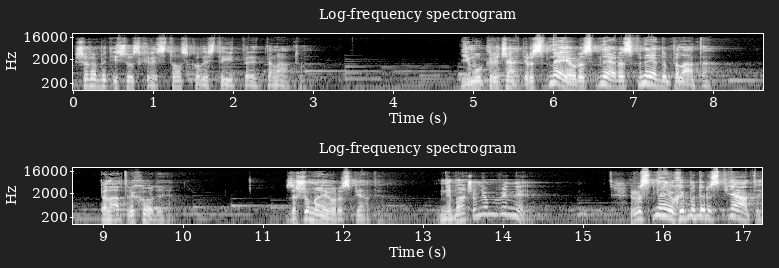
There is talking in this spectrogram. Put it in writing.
Що робить Ісус Христос, коли стоїть перед Пилатом? Йому кричать: розпни його, розпни, розпни до Пилата. Пилат виходить. За що має його розп'яти? Не бачу в ньому вини. Розпни його, хай буде розп'ятий.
